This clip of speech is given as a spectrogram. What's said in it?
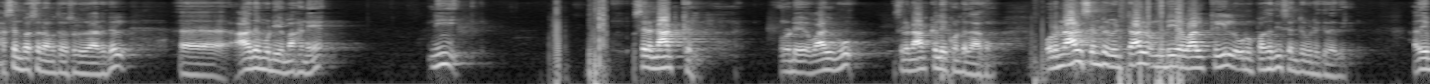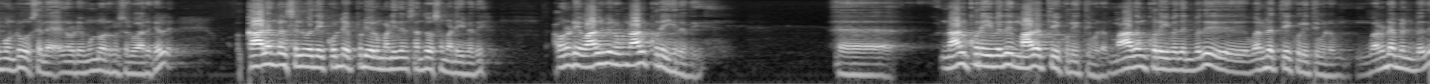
ஹசன் பசன் ரஹமத்துல்லா சொல்கிறார்கள் ஆதமுடைய மகனே நீ சில நாட்கள் உன்னுடைய வாழ்வு சில நாட்களை கொண்டதாகும். ஒரு நாள் சென்று விட்டால் உன்னுடைய வாழ்க்கையில் ஒரு பகுதி சென்று விடுகிறது. அதே போன்று சில எங்களுடைய முன்னோர்கள் சொல்வார்கள் காலங்கள் செல்வதை கொண்டு எப்படி ஒரு மனிதன் சந்தோஷம் அடைவது? அவனுடைய வாழ்வில் ஒரு நாள் குறைகிறது. நாள் குறைவது மாதத்தை குறைத்துவிடும். மாதம் குறைவது என்பது வருடத்தை குறைத்துவிடும். வருடம் என்பது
